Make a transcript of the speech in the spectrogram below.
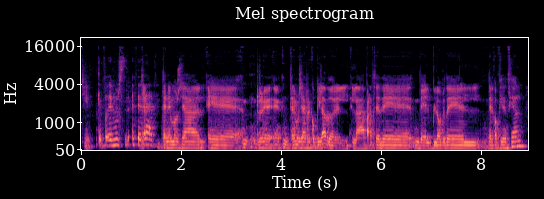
Sí. Que podemos cerrar. Ya, tenemos, ya, eh, re, tenemos ya recopilado el, la parte de, del blog del, del Confidencial.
